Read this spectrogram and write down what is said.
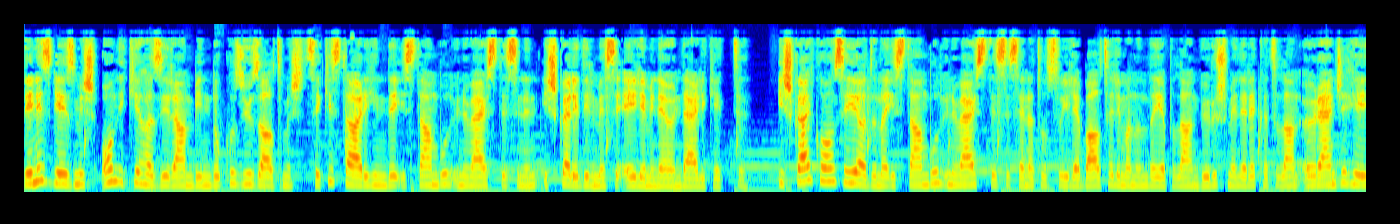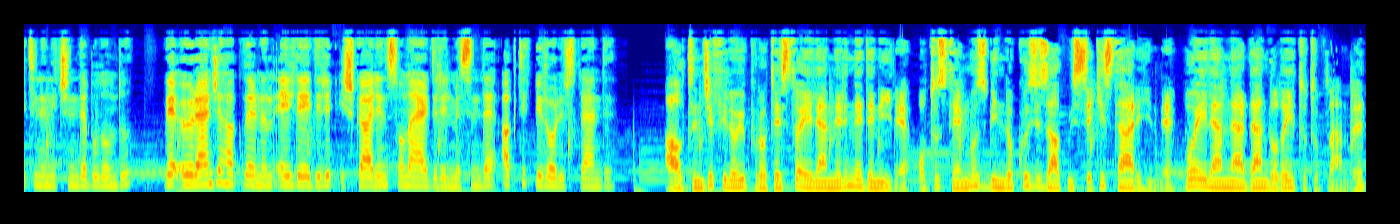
Deniz Gezmiş 12 Haziran 1968 tarihinde İstanbul Üniversitesi'nin işgal edilmesi eylemine önderlik etti. İşgal Konseyi adına İstanbul Üniversitesi Senatosu ile Balta Limanı'nda yapılan görüşmelere katılan öğrenci heyetinin içinde bulundu ve öğrenci haklarının elde edilip işgalin sona erdirilmesinde aktif bir rol üstlendi. 6. filoyu protesto eylemleri nedeniyle 30 Temmuz 1968 tarihinde bu eylemlerden dolayı tutuklandı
